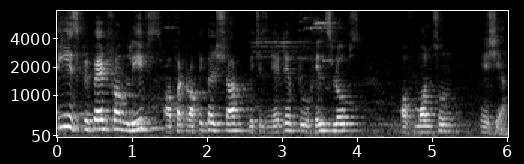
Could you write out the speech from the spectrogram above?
Tea is prepared from leaves of a tropical shrub which is native to hill slopes of monsoon Asia.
